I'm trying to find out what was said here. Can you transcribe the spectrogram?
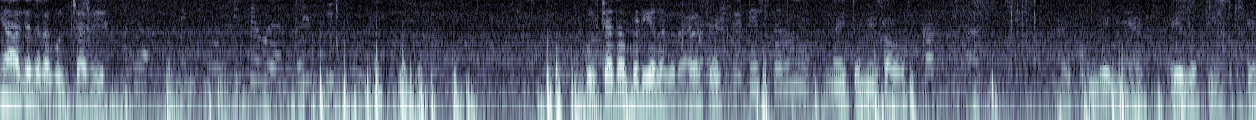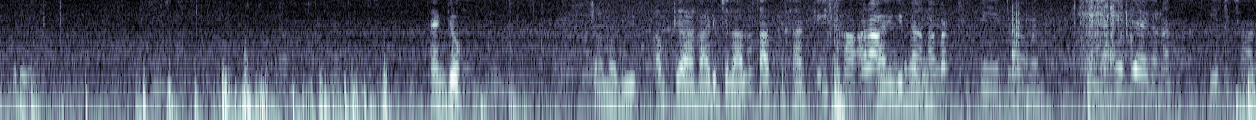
यहाँ आगे तेरा कुलचा भी कितने हुए अंकल कुलचा तो बढ़िया लग रहा है वैसे। टेस्ट करोगे? नहीं तुम ही खाओ। खुले नहीं है। ये लो तीस रुपये पूरे। थैंक यू चलो जी अब क्या गाड़ी चला लो साथ के साथ की? हाँ आराम से चलाना बट स्पीड में मत। गिर जाएगा ना ये पिछाड़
